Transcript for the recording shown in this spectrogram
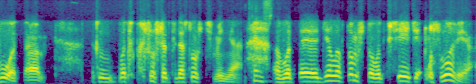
Вот. А, вот прошу все-таки дослушать меня. Конечно. Вот э, дело в том, что вот все эти условия,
